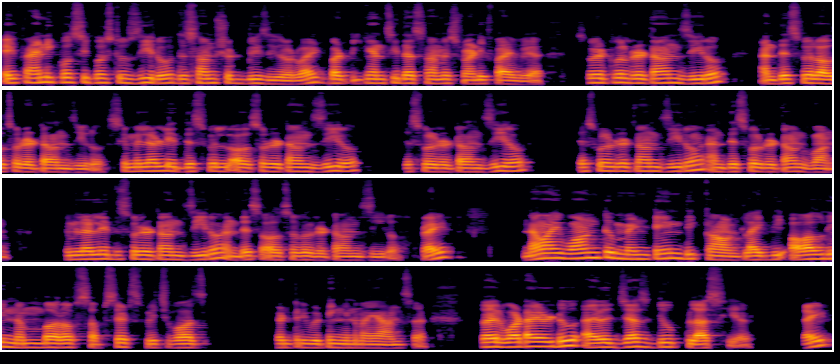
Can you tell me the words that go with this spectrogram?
if n equals equals to 0 the sum should be 0 right? But you can see the sum is 25 here. So it will return 0 and this will also return 0 similarly this will also return 0 this will return 0 this will return 0 and this will return 1 similarly this will return 0 and this also will return 0 right? Now i want to maintain the count like the all the number of subsets which was contributing in my answer. So what i will do i will just do plus here right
